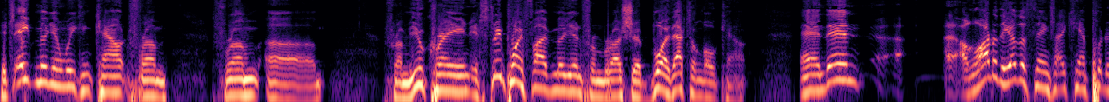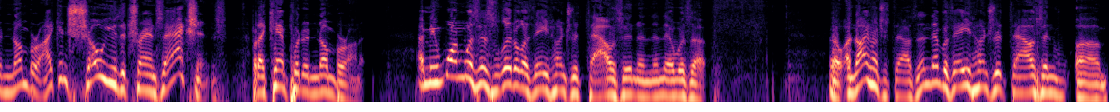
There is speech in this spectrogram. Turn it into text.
It's 8 million we can count from from uh, from Ukraine. It's 3.5 million from Russia. Boy, that's a low count. And then uh, a lot of the other things I can't put a number. I can show you the transactions, but I can't put a number on it. I mean, one was as little as 800,000 and then there was a no, a 900,000. And there was 800,000 um,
